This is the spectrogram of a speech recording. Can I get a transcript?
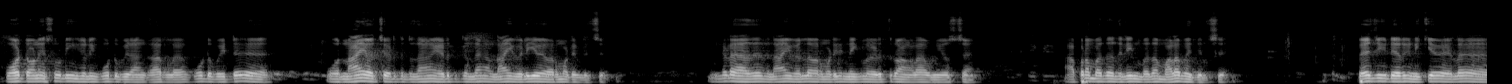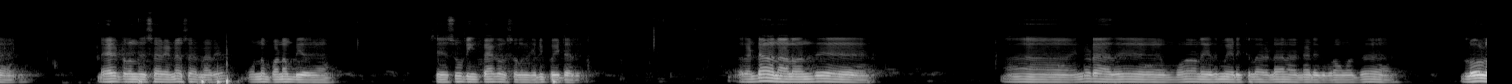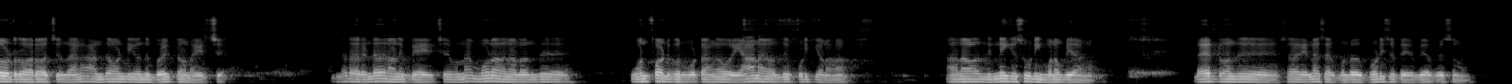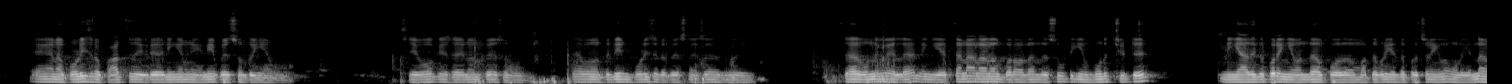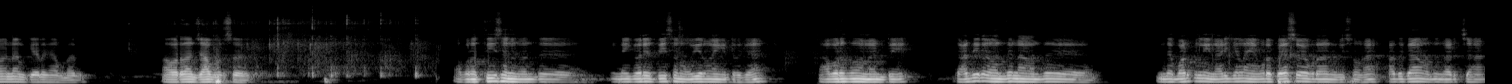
போட்டோடனே ஷூட்டிங் சொல்லி கூட்டு போயிட்டாங்க காரில். கூட்டு போயிட்டு ஒரு நாயை வச்சு எடுத்துகிட்டு இருந்தாங்க. எடுத்துகிட்டு இருந்தாங்க. அந்த நாய் வெளியே வர மாட்டேங்குச்சு என்னடா அது? இந்த நாய் வெளில வர மாட்டேங்குது இன்றைக்குள்ள எடுத்துருவாங்களா அப்படின்னு யோசித்தேன் அப்புறம் பார்த்தா திடீர்னு பார்த்தா மழை பெஞ்சிருச்சு. பேஞ்சிக்கிட்டே இருக்கு. நிற்கவே இல்லை. டைரக்டர் வந்து சார் என்ன சார்னாரு ஒன்றும் பண்ண முடியாதுங்க. சரி ஷூட்டிங் பேக்கப் சொல்லுங்க சொல்லி போயிட்டார். ரெண்டாவது நாள் வந்து என்னடா அது? முதல் நாள் எதுவுமே எடுக்கல. ரெண்டாவது நாள் என்ன எடுக்க போகிறோம் பார்த்தா லோ லோடர் வர வச்சுருந்தாங்க. அந்த வண்டி வந்து பிரேக் டவுன் ஆகிடுச்சு என்னடா ரெண்டாவது நாள் இப்படி ஆயிடுச்சு அப்படின்னா மூணாவது நாள் வந்து ஒன் ஃபார்ட்டி ஃபோர் போட்டாங்க. ஒரு யானை வந்து பிடிக்கணும். அதனால் வந்து இன்றைக்கி ஷூட்டிங் பண்ண முடியாங்க டைரக்டர் வந்து சார் என்ன சார் பண்ணுறது ப்ரொடியூசர்கிட்ட எப்படியா பேசணும்? ஏங்க நான் ப்ரொடியூசரை பார்த்ததே கிடையாது. நீங்கள் என்னைய பேச சொல்கிறீங்க அப்படின்னு சரி ஓகே சார். என்னென்னு பேசுவோம். அப்புறம் திடீர்னு ப்ரொடியூசர்கிட்ட பேசினேன் சார். இந்த மாதிரி சார் ஒன்றுமே இல்லை. நீங்கள் எத்தனை நாள் ஆனாலும் பரவாயில்ல. இந்த ஷூட்டிங்கை முடிச்சுட்டு நீங்கள் அதுக்கப்புறம் இங்கே வந்தால் போதும். மற்றபடி எந்த பிரச்சனைகளும் உங்களுக்கு என்ன வேணாலும் கேளுங்க அப்படின்னாரு அவர் தான் ஜாஃபர் சார். அப்புறம் தீசனுக்கு வந்து இன்றைக்கு வரை தீசன் உயிர் வாங்கிட்டு இருக்கேன். அவருக்கும் நன்றி. கதிரை வந்து நான் வந்து இந்த படத்தில் நீ நடிக்கலாம் என் கூட பேசவே கூடாதுன்னு சொல்லி சொன்னேன். அதுக்காக வந்து நடித்தேன்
